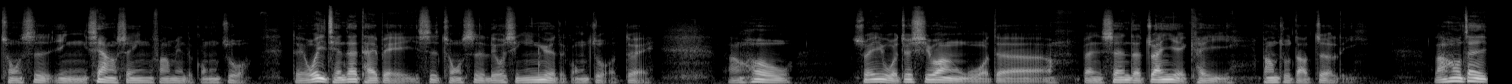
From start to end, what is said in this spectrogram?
从事影像声音方面的工作，对我以前在台北是从事流行音乐的工作，对，然后所以我就希望我的本身的专业可以帮助到这里，然后在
